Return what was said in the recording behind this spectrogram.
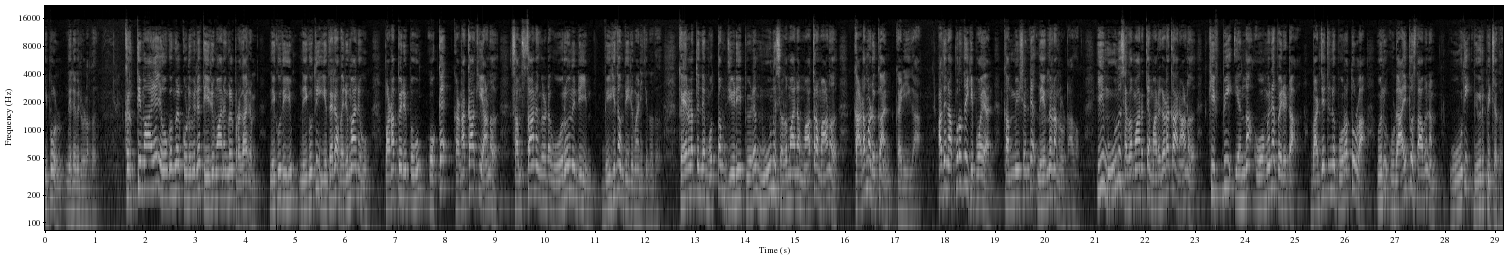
ഇപ്പോൾ നിലവിലുള്ളത്. കൃത്യമായ യോഗങ്ങൾക്കൊടുവിലെ തീരുമാനങ്ങൾ പ്രകാരം നികുതിയും നികുതി ഇതര വരുമാനവും പണപ്പെരുപ്പവും ഒക്കെ കണക്കാക്കിയാണ് സംസ്ഥാനങ്ങളുടെ ഓരോന്നിന്റെയും വിഹിതം തീരുമാനിക്കുന്നത്. കേരളത്തിന്റെ മൊത്തം ജി ഡി പിയുടെ മൂന്ന് ശതമാനം മാത്രമാണ് കടമെടുക്കാൻ കഴിയുക. അതിനപ്പുറത്തേക്ക് പോയാൽ കമ്മീഷന്റെ നിയന്ത്രണങ്ങളുണ്ടാകും. ഈ മൂന്ന് ശതമാനത്തെ മറികടക്കാനാണ് കിഫ്ബി എന്ന ഓമന പേരിട്ട ബഡ്ജറ്റിന് പുറത്തുള്ള ഒരു ഉടായ്പ സ്ഥാപനം ഊതി വീർപ്പിച്ചത്.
